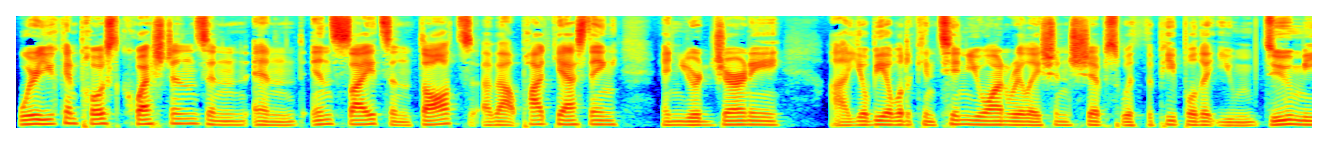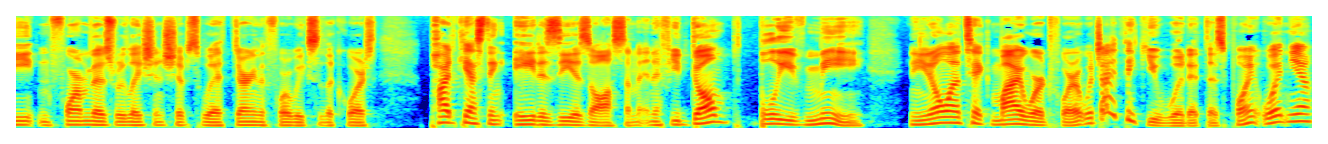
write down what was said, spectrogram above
where you can post questions and and insights and thoughts about podcasting and your journey uh, you'll be able to continue on relationships with the people that you do meet and form those relationships with during the four weeks of the course. Podcasting A to Z is awesome. And if you don't believe me and you don't want to take my word for it, which I think you would at this point, wouldn't you?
